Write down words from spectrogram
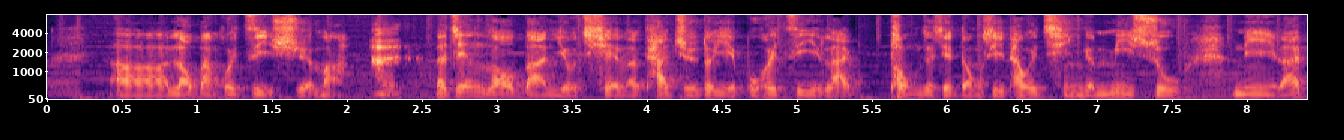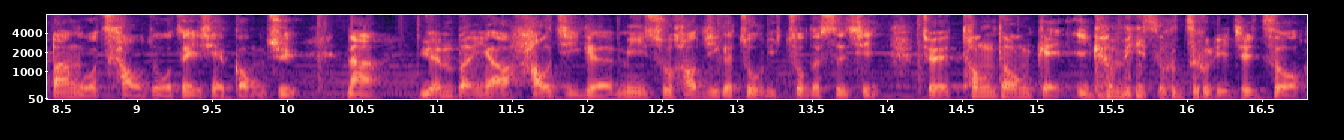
呃，老板会自己学嘛。对。那今天老板有钱了，他绝对也不会自己来碰这些东西，他会请一个秘书，你来帮我操作这些工具。那原本要好几个秘书、好几个助理做的事情，就会通通给一个秘书助理去做。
